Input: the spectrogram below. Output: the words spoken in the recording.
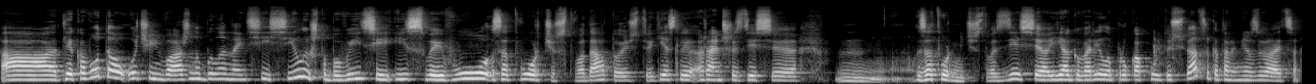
А для кого-то очень важно было найти силы, чтобы выйти из своего затворчества, да, то есть если раньше здесь э, затворничество, здесь э, я говорила про какую-то ситуацию, которая не развивается,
